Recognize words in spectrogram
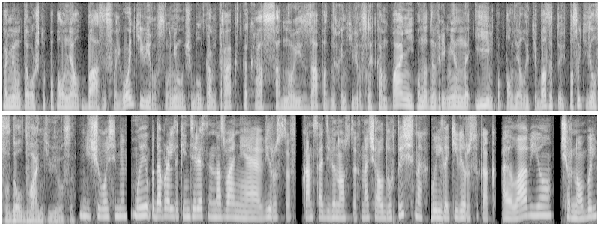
помимо того, что пополнял базы своего антивируса, у него еще был контракт как раз с одной из западных антивирусных компаний. Он одновременно и им пополнял эти базы, то есть, по сути дела, создал два антивируса. Ничего себе. Мы подобрали такие интересные названия вирусов конца 90-х, начала 2000-х, 2000-х были такие вирусы, как I Love You, Чернобыль,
